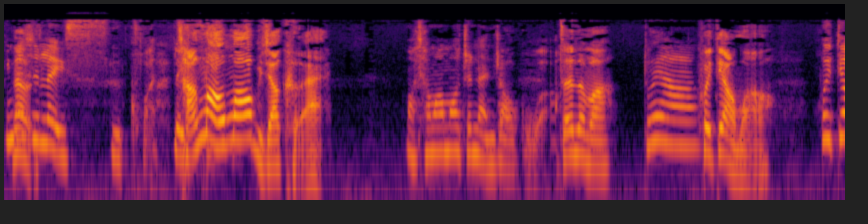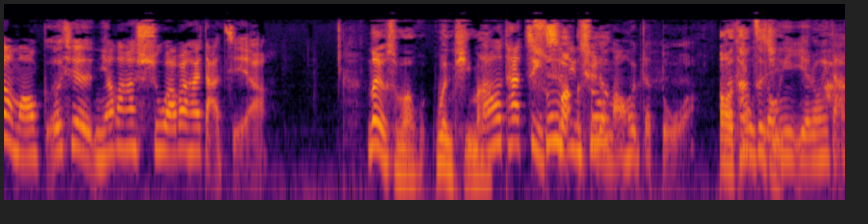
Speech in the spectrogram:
应该是类似款。长毛猫比较可爱，哇，长毛猫真难照顾啊。真的吗？对啊，会掉毛，会掉毛，而且你要帮它梳啊，不然它打结啊。那有什么问题吗？然后它自己吃进去的毛会比较多啊。哦它自己容易也容易打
